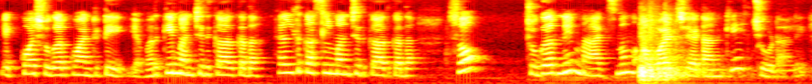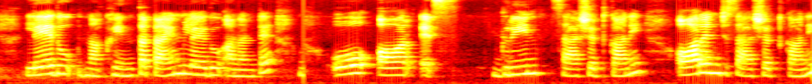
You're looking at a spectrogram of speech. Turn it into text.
ఎక్కువ షుగర్ క్వాంటిటీ ఎవరికీ మంచిది కాదు కదా. హెల్త్కి అసలు మంచిది కాదు కదా. సో షుగర్ని మ్యాక్సిమం అవాయిడ్ చేయడానికి చూడాలి. లేదు నాకు ఇంత టైం లేదు అని అంటే ఓఆర్ఎస్ గ్రీన్ శాషెట్ కానీ ఆరెంజ్ శాషెట్ కానీ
